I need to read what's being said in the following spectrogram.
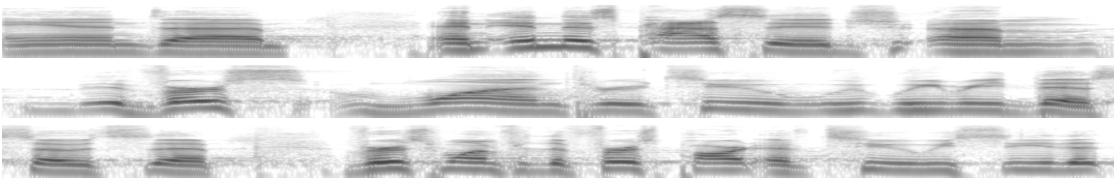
And, uh, and in this passage, um, verse 1 through 2, we, we read this. So it's uh, verse 1 for the first part of 2. We see that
